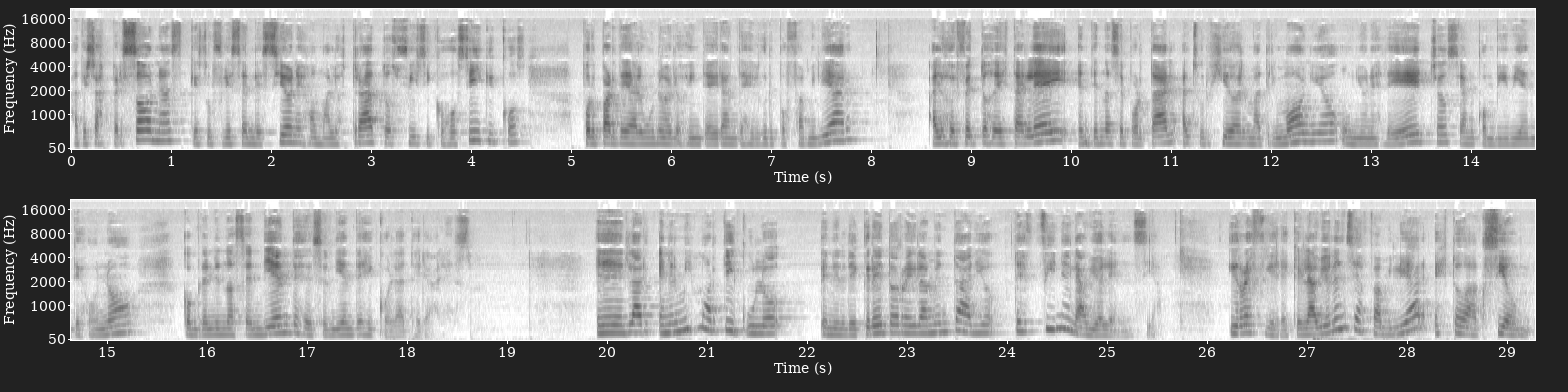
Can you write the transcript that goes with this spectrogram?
a aquellas personas que sufriesen lesiones o malos tratos físicos o psíquicos por parte de alguno de los integrantes del grupo familiar. A los efectos de esta ley, entiéndase por tal al surgido del matrimonio, uniones de hechos, sean convivientes o no, comprendiendo ascendientes, descendientes y colaterales. En el, en el mismo artículo, en el decreto reglamentario, define la violencia y refiere que la violencia familiar es toda acción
